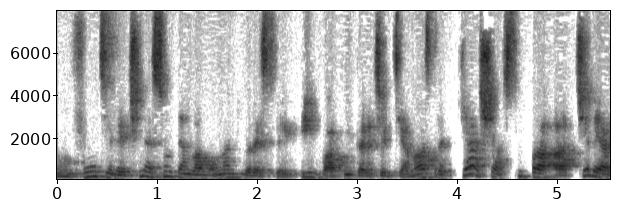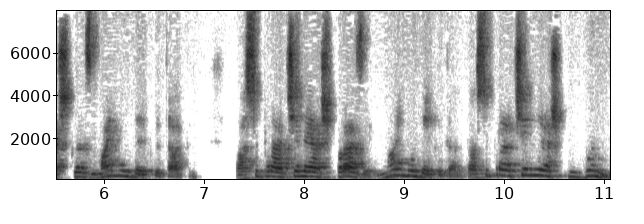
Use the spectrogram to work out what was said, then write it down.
în funcție de cine suntem la momentul respectiv, va fi percepția noastră chiar și asupra aceleiași cărți mai mult decât atât, asupra aceleiași fraze mai mult decât atât, asupra aceleiași cuvânt.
